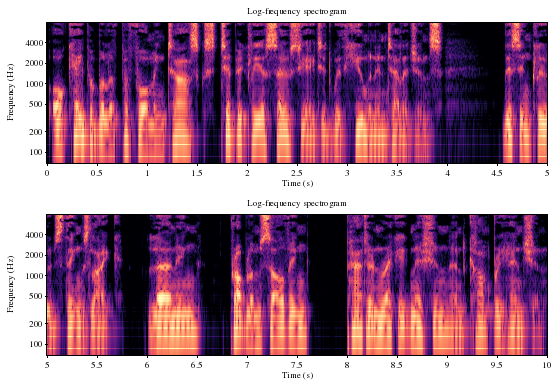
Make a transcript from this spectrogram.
or capable of performing tasks typically associated with human intelligence. This includes things like learning, problem solving, pattern recognition, and comprehension.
